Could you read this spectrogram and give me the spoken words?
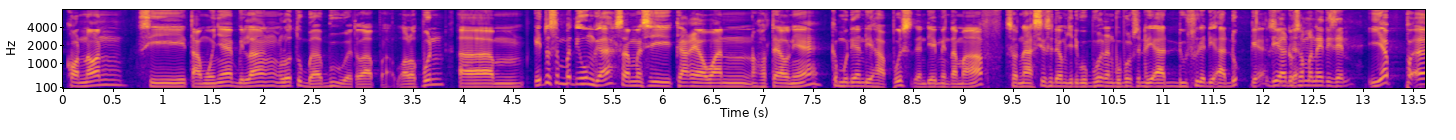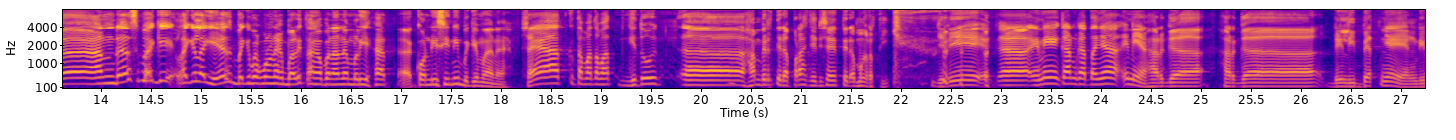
konon si tamunya bilang lo tuh babu atau apa. Walaupun em, itu sempat diunggah sama si karyawan hotelnya, kemudian dihapus dan dia minta maaf. So nasi sudah menjadi bubur dan bubur sudah diaduk sudah diaduk ya. Diaduk sudah. sama netizen. Yap, eh, Anda sebagai lagi-lagi ya sebagai perempuan dari Bali tanggapan Anda melihat eh, kondisi ini bagaimana? Saya ke tempat-tempat gitu eh, hampir tidak pernah jadi saya tidak mengerti. jadi eh, ini kan katanya ini ya harga harga daily bednya yang di,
